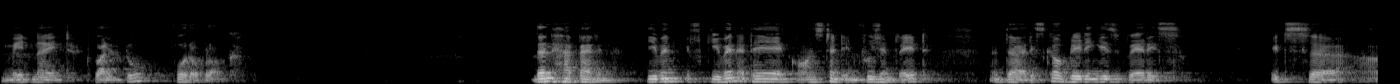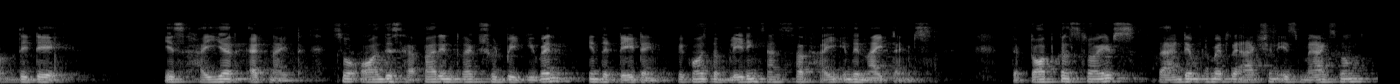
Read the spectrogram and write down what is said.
midnight 12 to 4 o'clock. Then heparin. Even if given at a constant infusion rate, the risk of bleeding is varies it's uh, the day is higher at night. So all this heparin drug should be given in the daytime because the bleeding chances are high in the night times. The topical steroids the anti-inflammatory action is maximum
